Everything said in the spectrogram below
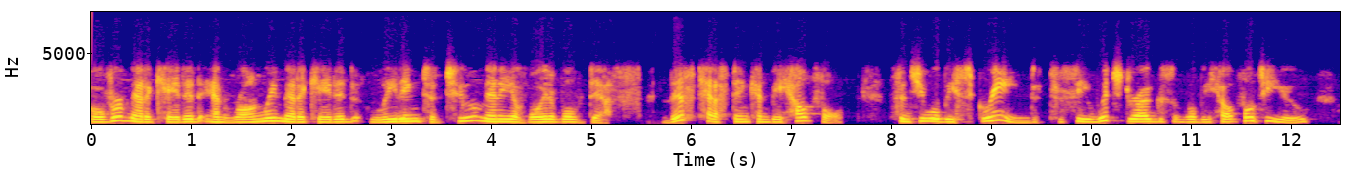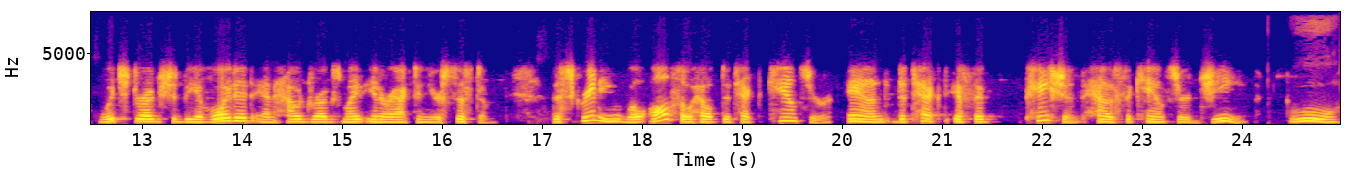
over medicated and wrongly medicated, leading to too many avoidable deaths. This testing can be helpful since you will be screened to see which drugs will be helpful to you, which drugs should be avoided, and how drugs might interact in your system. The screening will also help detect cancer and detect if the patient has the cancer gene. Ooh,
